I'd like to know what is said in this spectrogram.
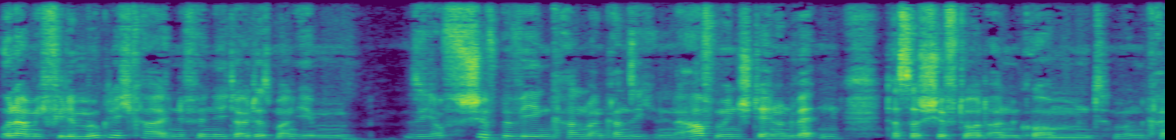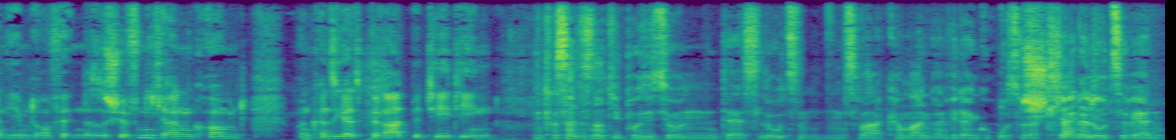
unheimlich viele Möglichkeiten, finde ich, dadurch, dass man eben sich aufs Schiff bewegen kann. Man kann sich in den Hafen hinstellen und wetten, dass das Schiff dort ankommt. Man kann eben darauf wetten, dass das Schiff nicht ankommt. Man kann sich als Pirat betätigen. Interessant ist noch die Position des Lotsen. Und zwar kann man entweder ein großer oder Stimmt. kleiner Lotse werden.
